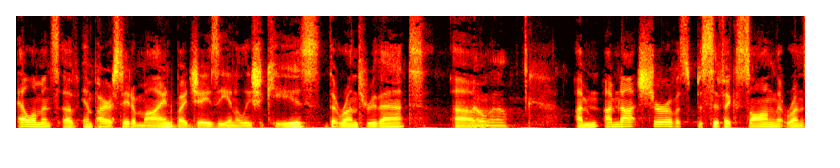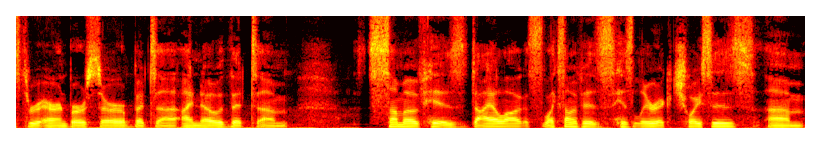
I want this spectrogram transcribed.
elements of Empire State of Mind by Jay Z and Alicia Keys that run through that. Um, oh wow. I'm I'm not sure of a specific song that runs through Aaron Burr Sir, but uh, I know that um, some of his dialogues, like some of his his lyric choices, um,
